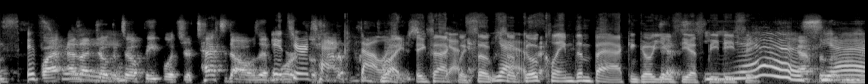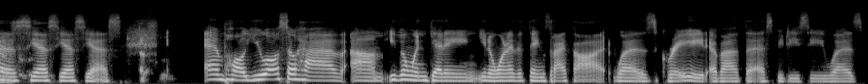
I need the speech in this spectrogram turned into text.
Yes, it's well, as I joke and tell people, it's your tax dollars at It's work. your so not tax a- dollars. Right, exactly. Yes, So yes. so go claim them back and go use the SBDC. Yes, Absolutely, yes, absolutely. yes, yes, yes. Absolutely. And Paul, you also have, um, even when getting, you know, one of the things that I thought was great about the SBDC was,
